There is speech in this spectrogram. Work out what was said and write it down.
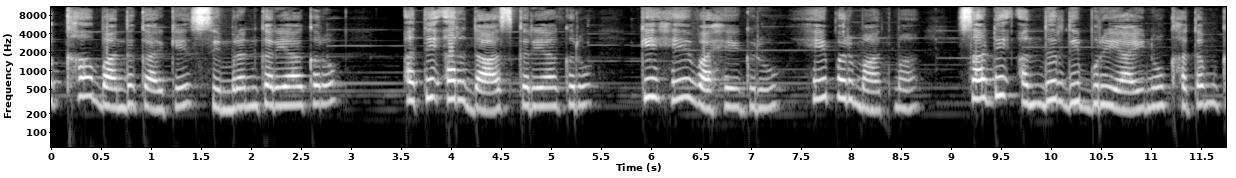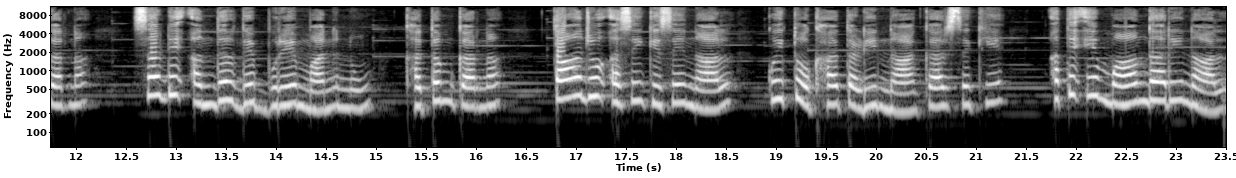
ਅੱਖਾਂ ਬੰਦ ਕਰਕੇ ਸਿਮਰਨ ਕਰਿਆ ਕਰੋ ਅਤੇ ਅਰਦਾਸ ਕਰਿਆ ਕਰੋ ਕਿ हे ਵਾਹਿਗੁਰੂ हे ਪਰਮਾਤਮਾ, ਸਾਡੇ ਅੰਦਰ ਦੀ ਬੁਰੀਾਈ ਨੂੰ ਖਤਮ ਕਰਨਾ, ਸਾਡੇ ਅੰਦਰ ਦੇ ਬੁਰੇ ਮਨ ਨੂੰ ਖਤਮ ਕਰਨਾ, ਤਾਂ ਜੋ ਅਸੀਂ ਕਿਸੇ ਨਾਲ ਕੋਈ ਧੋਖਾਧੜੀ ਨਾ ਕਰ ਸਕੀਏ ਅਤੇ ਇਮਾਨਦਾਰੀ ਨਾਲ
